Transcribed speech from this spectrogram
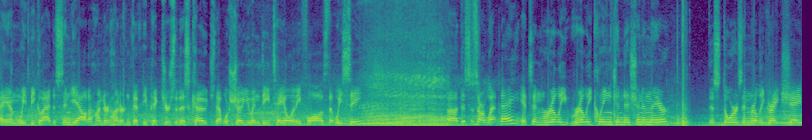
and we'd be glad to send you out 100, 150 pictures of this coach that will show you in detail any flaws that we see. Uh, this is our wet bay. It's in really, really clean condition in there. This door's in really great shape.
